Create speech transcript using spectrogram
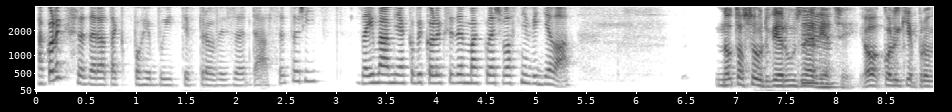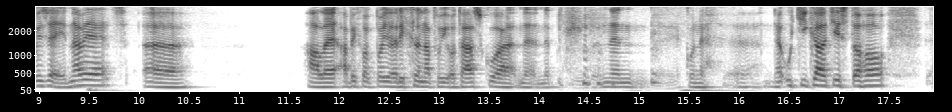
A kolik se teda tak pohybují ty provize, dá se to říct? Zajímá mě, jakoby, kolik si ten makléř vlastně vydělá. No to jsou dvě různé hmm. věci. Jo? Kolik je provize je jedna věc, uh, ale abych odpověděl rychle na tvoji otázku a ne, ne, ne, jako ne, eh, neutíkal ti z toho, uh,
